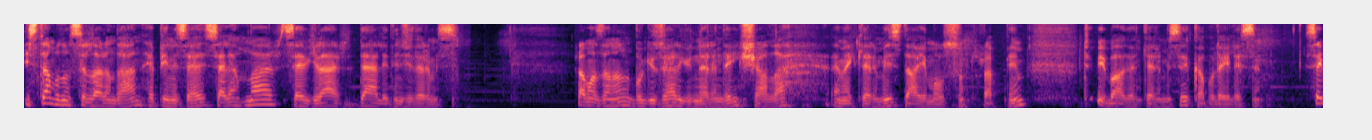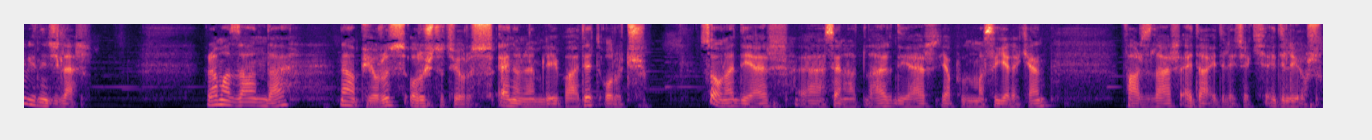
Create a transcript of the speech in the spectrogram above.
İstanbul'un sırlarından hepinize selamlar, sevgiler değerli dincilerimiz. Ramazan'ın bu güzel günlerinde inşallah emeklerimiz daim olsun. Rabbim tüm ibadetlerimizi kabul eylesin. Sevgili dinciler, Ramazan'da ne yapıyoruz? Oruç tutuyoruz. En önemli ibadet oruç. Sonra diğer e, senatlar, diğer yapılması gereken farzlar eda edilecek, ediliyor.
